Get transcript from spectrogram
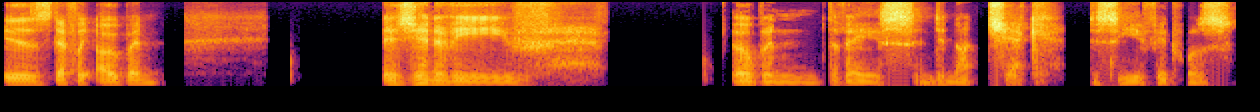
is definitely open. Genevieve opened the vase and did not check to see if it was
